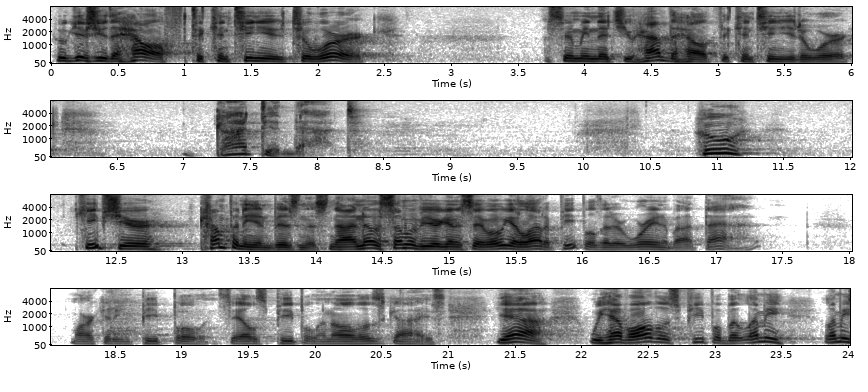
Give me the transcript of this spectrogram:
Who gives you the health to continue to work, assuming that you have the health to continue to work? God did that. Who keeps your company in business? Now, I know some of you are going to say, well, we got a lot of people that are worrying about that marketing people and salespeople and all those guys. Yeah, we have all those people, but let me, let, me,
